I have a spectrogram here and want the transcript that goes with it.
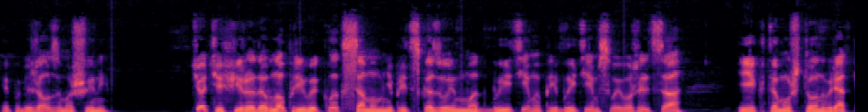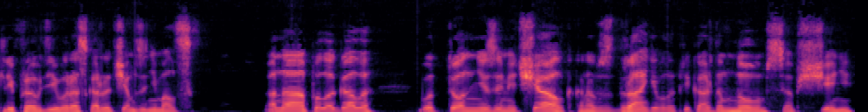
и побежал за машиной. Тетя Фира давно привыкла к самым непредсказуемым отбытиям и прибытиям своего жильца и к тому, что он вряд ли правдиво расскажет, чем занимался. Она полагала, будто он не замечал, как она вздрагивала при каждом новом сообщении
